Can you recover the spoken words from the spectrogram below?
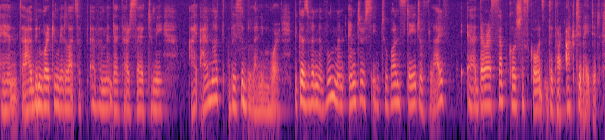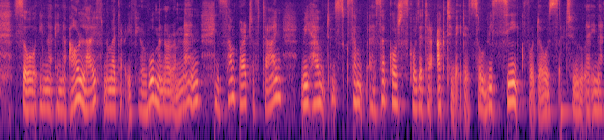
And I've been working with lots of women that are said to me, I, am not visible anymore. Because when a woman enters into one stage of life, uh, there are subconscious codes that are activated. So in, in our life, no matter if you're a woman or a man, in some part of time, we have some uh, subconscious codes that are activated. So we seek for those to, uh, in a,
